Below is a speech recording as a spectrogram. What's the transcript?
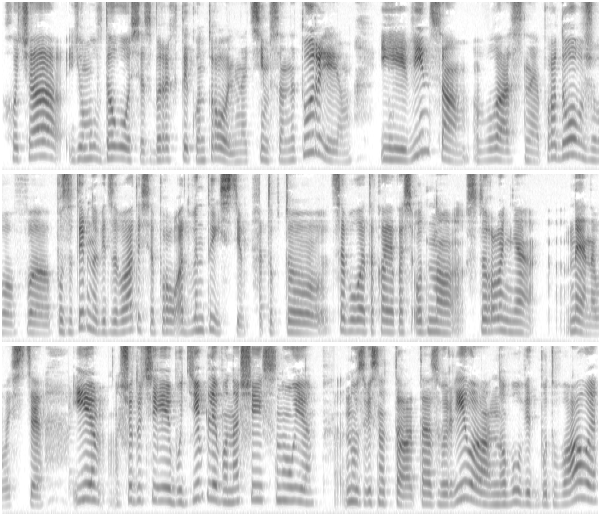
хоча йому вдалося зберегти контроль над цим санаторієм, і він сам власне продовжував е, позитивно відзиватися про адвентистів. Тобто, це була така якась одностороння ненависть. І щодо цієї будівлі, вона ще існує. Ну, звісно, та, та згоріла, нову відбудували.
